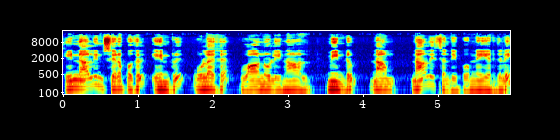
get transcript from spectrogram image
இந்நாளின் சிறப்புகள் இன்று உலக வானொலி நாள். மீண்டும் நாம் நாளை சந்திப்போம் நேயர்களே.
